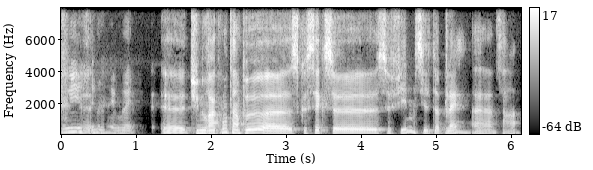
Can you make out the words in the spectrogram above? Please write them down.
Oui, Euh, c'est vrai, ouais. euh, tu nous racontes un peu euh, ce que c'est que ce, ce film, s'il te plaît, euh, Sarah?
